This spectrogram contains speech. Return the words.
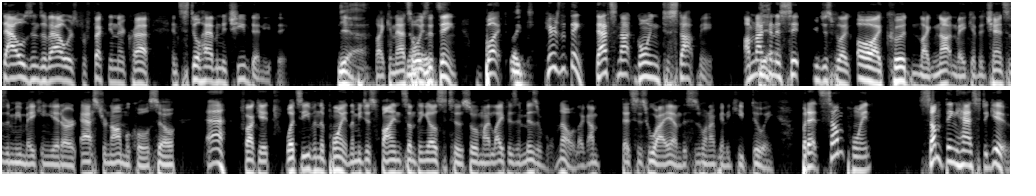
thousands of hours perfecting their craft and still haven't achieved anything? Yeah. Like, and that's No, always the thing. But Like here's the thing that's not going to stop me i'm not Yeah. going to sit here and just be like oh i could like not make it the chances of me making it are astronomical so eh fuck it what's even the point let me just find something else to so my life isn't miserable no like i'm this is who i am this is what i'm going to keep doing but at some point something has to give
